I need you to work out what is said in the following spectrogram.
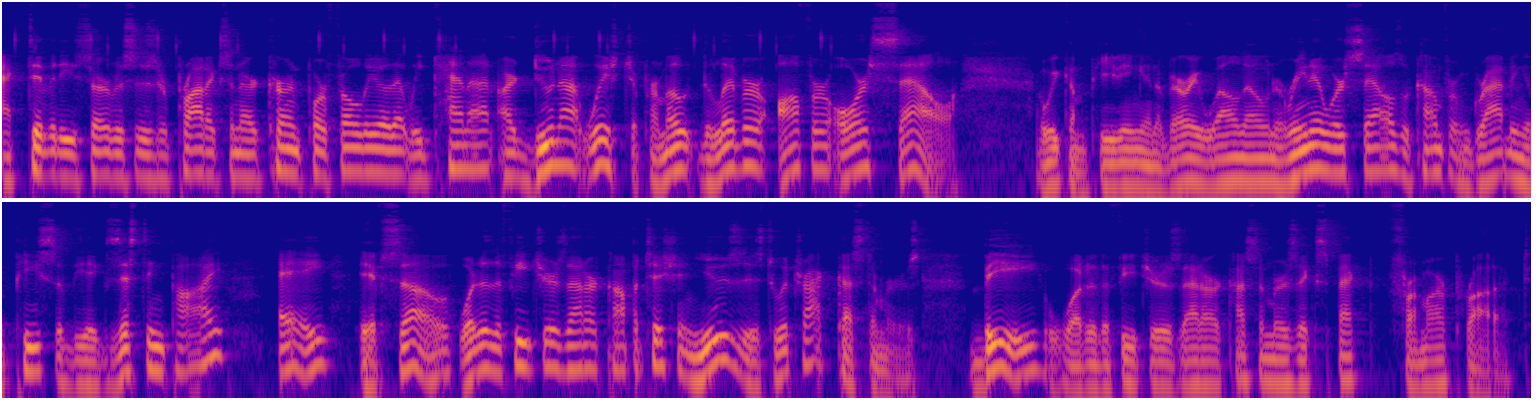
activities, services, or products in our current portfolio that we cannot or do not wish to promote, deliver, offer, or sell? Are we competing in a very well known arena where sales will come from grabbing a piece of the existing pie? A, if so, what are the features that our competition uses to attract customers? B, what are the features that our customers expect from our product?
